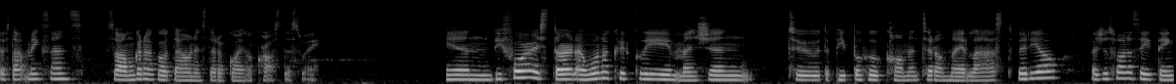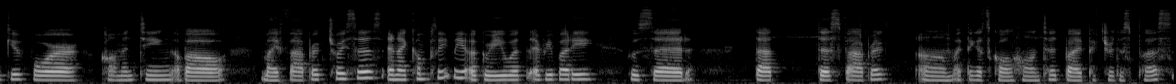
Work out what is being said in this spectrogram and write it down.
if that makes sense. So I'm gonna go down instead of going across this way. And before I start, I want to quickly mention to the people who commented on my last video, I just want to say thank you for commenting about my fabric choices and I completely agree with everybody who said that this fabric, um, I think it's called Haunted by Picture This Plus,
